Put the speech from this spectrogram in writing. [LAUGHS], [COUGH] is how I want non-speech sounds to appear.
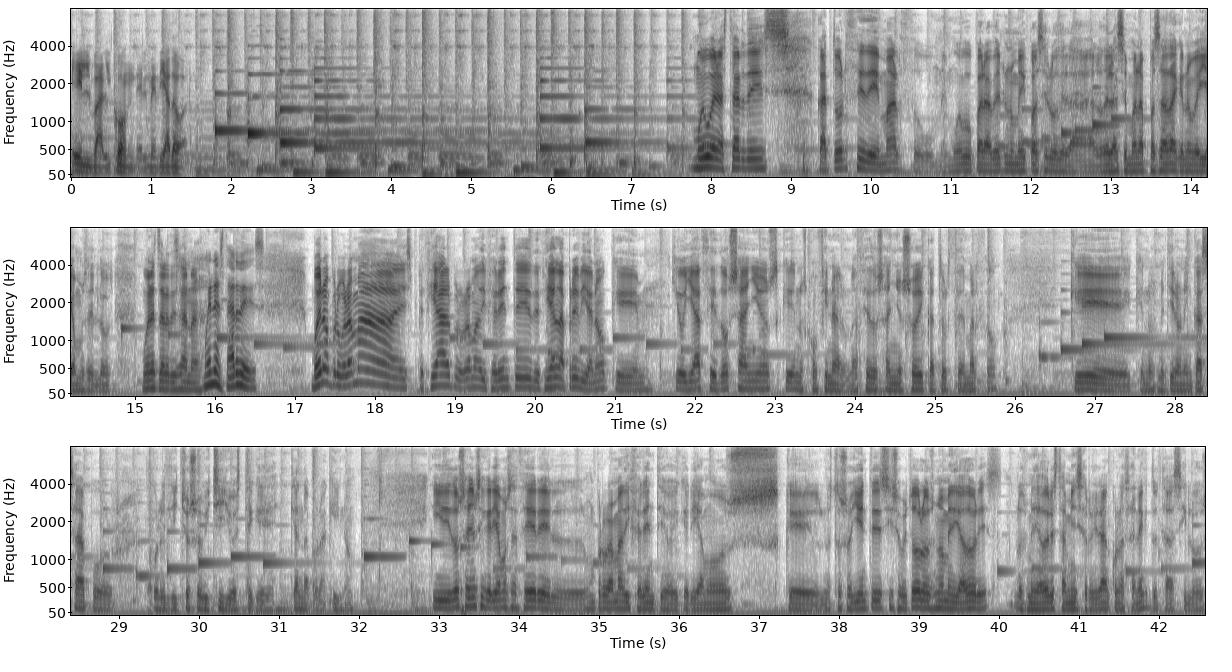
El Balcón del Mediador. Muy buenas tardes, 14 de marzo. Me muevo para ver, no me pase lo de la, lo de la semana pasada que no veíamos el 2. Buenas tardes, Ana. Buenas tardes. Bueno, programa especial, programa diferente. Decía en la previa, ¿no? Que, que hoy hace dos años que nos confinaron. Hace dos años hoy, 14 de marzo, que, que nos metieron en casa por, por el dichoso bichillo este que, que anda por aquí, ¿no? Y dos años que queríamos hacer un programa diferente hoy. Queríamos que nuestros oyentes y sobre todo los no mediadores, los mediadores también se reirán con las anécdotas y los,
